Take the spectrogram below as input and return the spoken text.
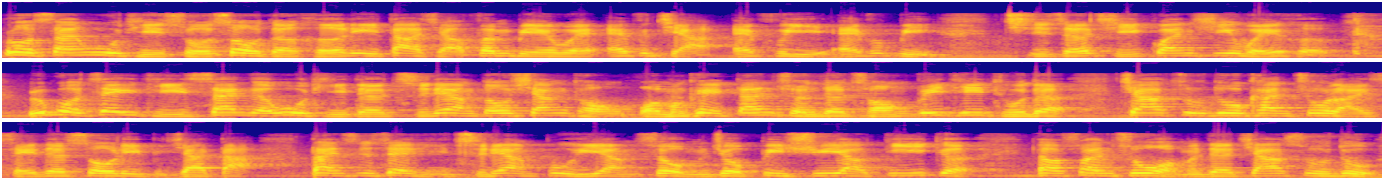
若三物体所受的合力大小分别为 F 甲、F 乙、F 丙，其则其关系为何？如果这一题三个物体的质量都相同，我们可以单纯的从 VT 图的加速度看出来谁的受力比较大。但是这里质量不一样，所以我们就必须要第一个要算出我们的加速度。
